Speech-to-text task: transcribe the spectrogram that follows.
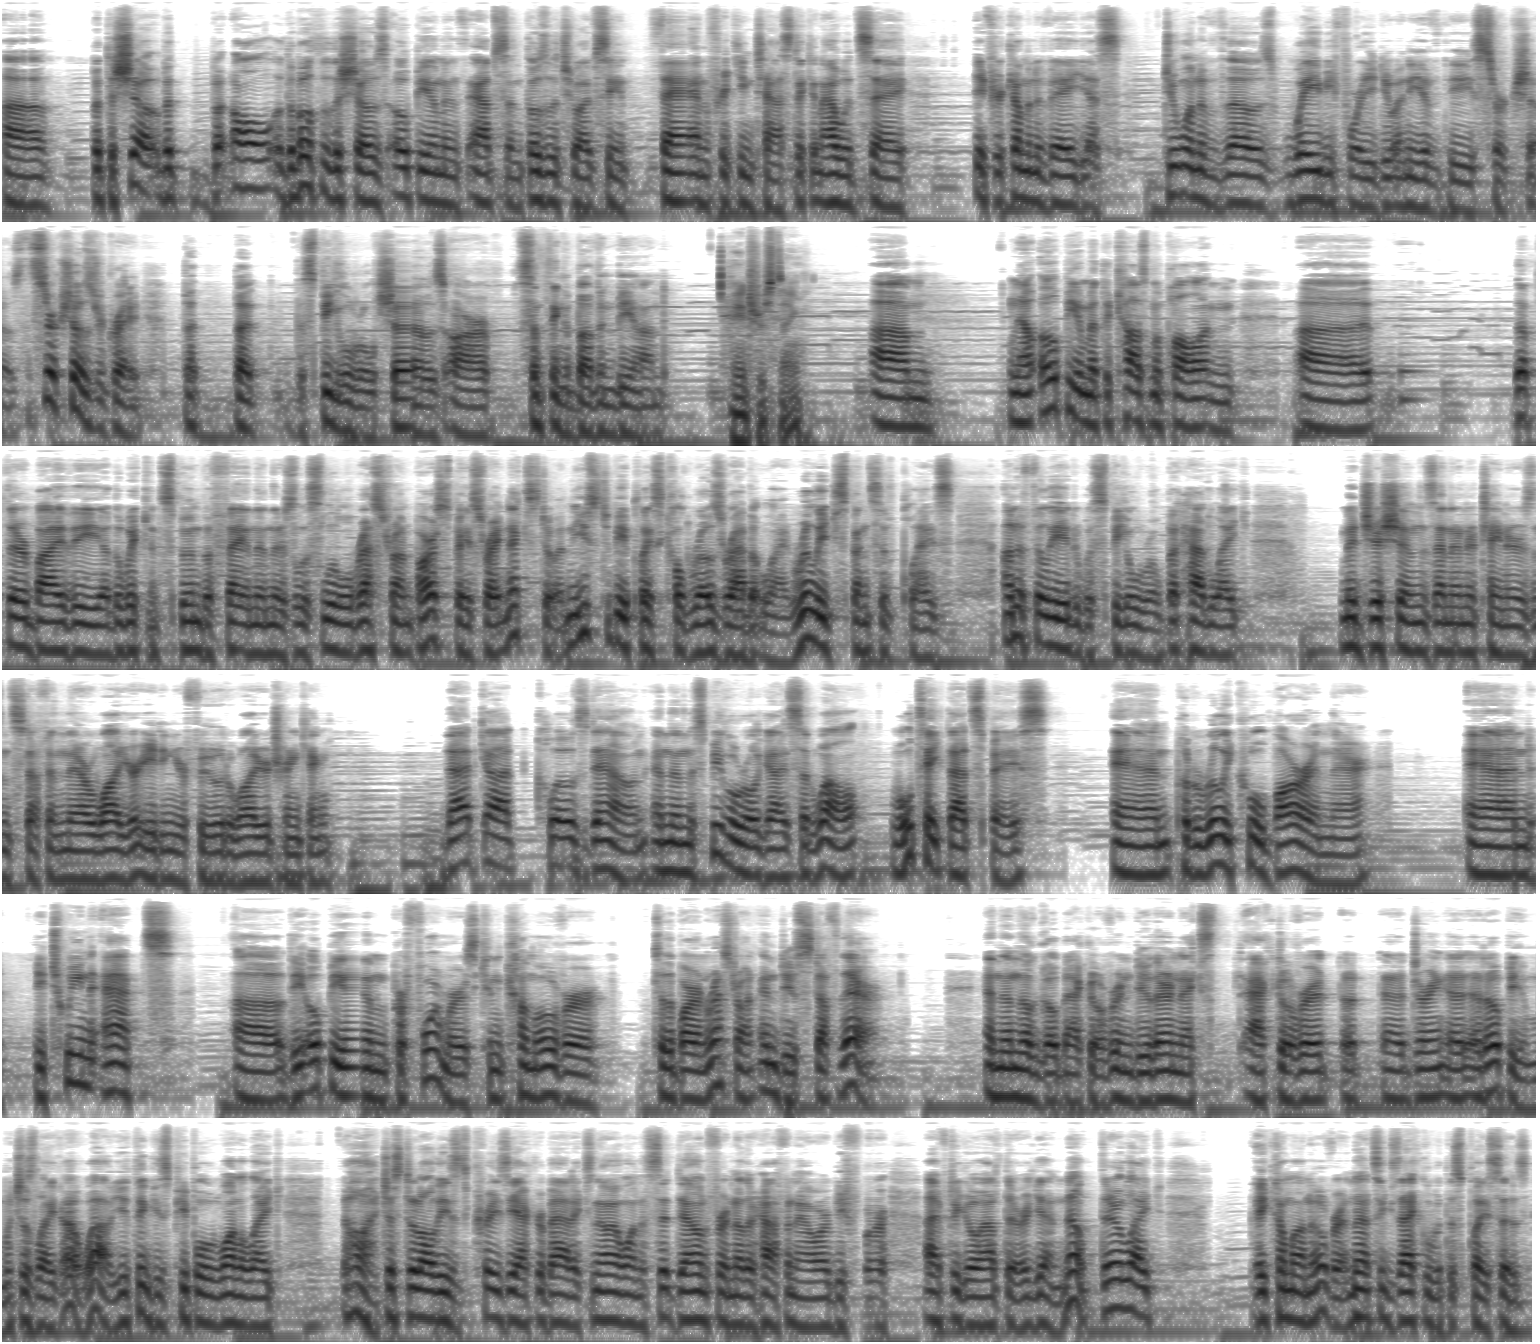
uh, but the show, but but all the both of the shows, Opium and Absinthe, those are the two I've seen. Fan freaking tastic, and I would say, if you're coming to Vegas, do one of those way before you do any of the Cirque shows. The Cirque shows are great, but but the Spiegelworld shows are something above and beyond. Interesting. Um, now, Opium at the Cosmopolitan, uh, up there by the uh, the Wicked Spoon Buffet, and then there's this little restaurant bar space right next to it. And it used to be a place called Rose Rabbit Lie, really expensive place, unaffiliated with Spiegelworld, but had like magicians and entertainers and stuff in there while you're eating your food or while you're drinking. That got closed down, and then the Spiegelworld guys said, "Well, we'll take that space and put a really cool bar in there." and between acts, uh, the opium performers can come over to the bar and restaurant and do stuff there, and then they'll go back over and do their next act over at, uh, during at, at opium, which is like, oh wow, you think these people would want to like, oh, I just did all these crazy acrobatics, now I want to sit down for another half an hour before I have to go out there again. No, they're like, they come on over, and that's exactly what this place is.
